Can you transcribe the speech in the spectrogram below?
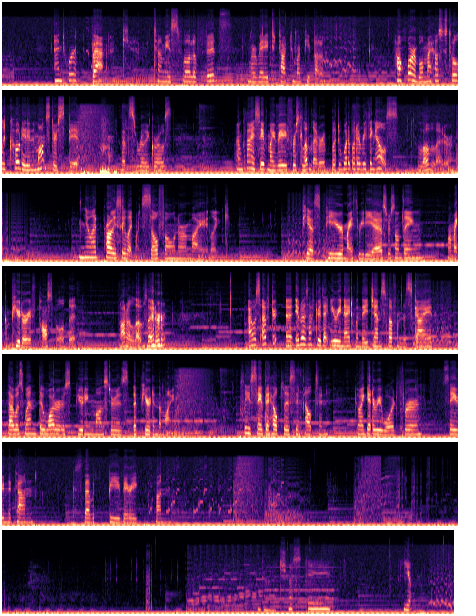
And we're back. My tummy is full of foods. We're ready to talk to more people. How horrible, my house is totally coated in monster spit. That's really gross. I'm glad I saved my very first love letter, but what about everything else? Love letter? No, I'd probably say like my cell phone or my like PSP or my 3DS or something. Or my computer if possible, but not a love letter. I was after- uh, it was after that eerie night when the gems fell from the sky. That was when the water-spewing monsters appeared in the mine. Please save the helpless in Altin. Do I get a reward for saving the town? Because that would be very fun. Chesty. Yep.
